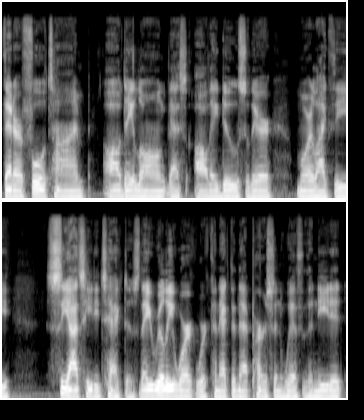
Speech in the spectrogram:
that are full time all day long. That's all they do. So they're more like the CIT detectives. They really work. We're connecting that person with the needed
